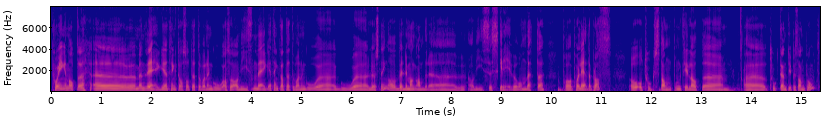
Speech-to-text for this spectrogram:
på ingen måte. Eh, men VG tenkte også at dette var en god altså avisen VG tenkte at dette var en god, eh, god eh, løsning. Og veldig mange andre aviser skrev jo om dette på, på lederplass. Og, og, tok standpunkt til at Tok den type standpunkt.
